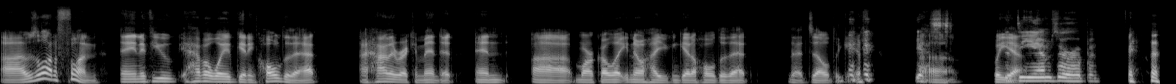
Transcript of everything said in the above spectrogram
uh, it was a lot of fun, and if you have a way of getting hold of that, I highly recommend it. And uh, Mark, I'll let you know how you can get a hold of that that Zelda game. yes, Uh, but the yeah, DMs are open.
